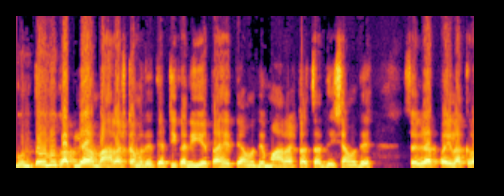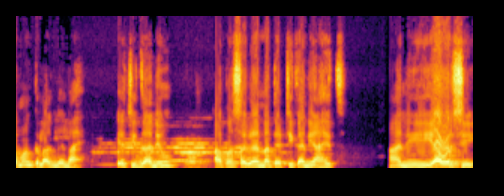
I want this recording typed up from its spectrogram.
गुंतवणूक आपल्या महाराष्ट्रामध्ये त्या ठिकाणी येत आहे. त्यामध्ये महाराष्ट्राचा देशामध्ये सगळ्यात पहिला क्रमांक लागलेला आहे. याची जाणीव आपण सगळ्यांना त्या ठिकाणी आहेच. आणि यावर्षी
